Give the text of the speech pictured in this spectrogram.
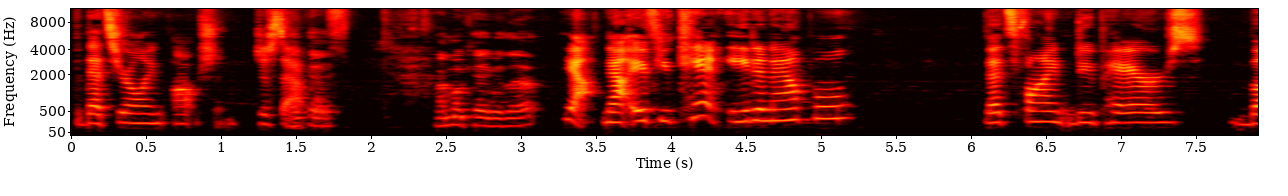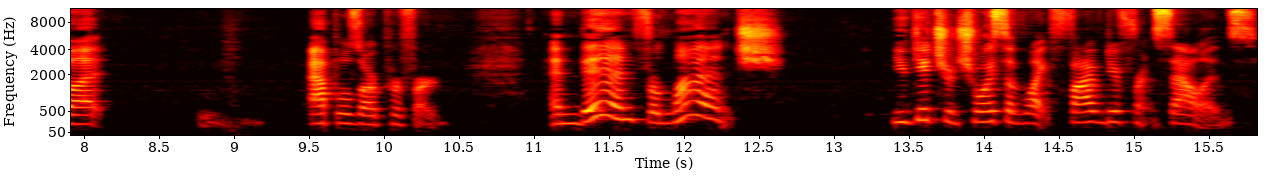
But that's your only option, just Okay. I'm okay with that. Yeah. Now, if you can't eat an apple, that's fine. Do pears, but apples are preferred. And then for lunch, you get your choice of like five different salads.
